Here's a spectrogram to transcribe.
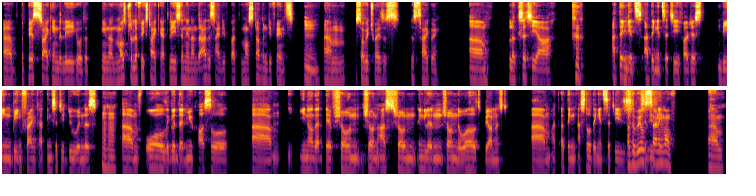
uh, the best striker in the league, or the you know most prolific striker at least, and then on the other side you've got the most stubborn defense. Mm. Um, so which way is this this side going? Um, look, City are. I think it's I think it's City. If I just being being frank, I think City do win this. Mm-hmm. Um, all the good that Newcastle, um, you know that they've shown shown us, shown England, shown the world. To be honest, um, I, I, think I still think it's cities. Are the wheels turning off? Um,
